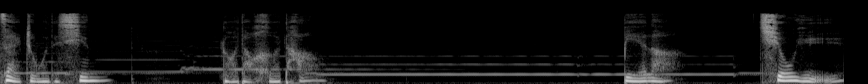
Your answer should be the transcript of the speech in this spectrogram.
载着我的心落到荷塘？别了，秋雨，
